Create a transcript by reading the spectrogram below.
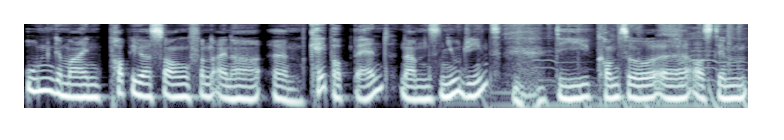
ungemein poppiger Song von einer ähm, K-Pop-Band namens New Jeans. Mhm. Die kommt so äh, aus dem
